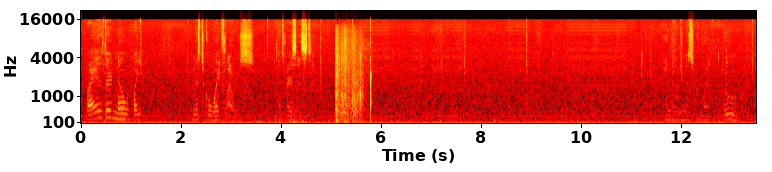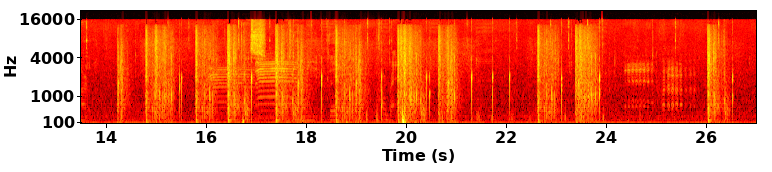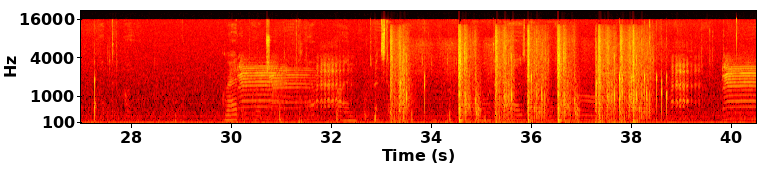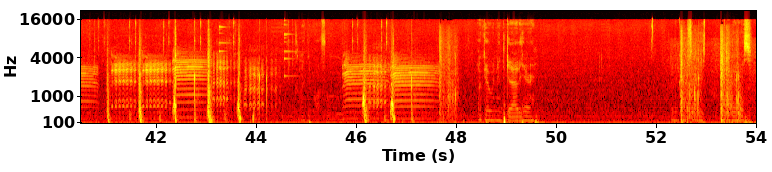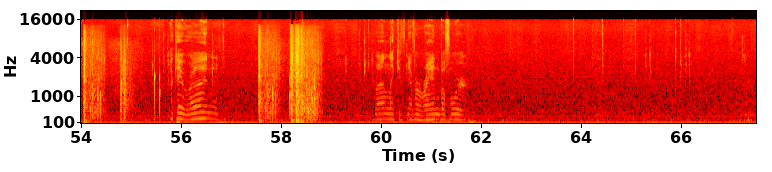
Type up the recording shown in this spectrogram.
Why is there no white, mystical white flowers? That's racist. And then Miss Gwen. Ooh, barley. This is gonna be good for bread. Red oak plant on redstone. I don't know what that does, but Collected more food. Okay, we need to get out of here. I'm gonna grab some of these berries. Okay, run. Run ran before.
